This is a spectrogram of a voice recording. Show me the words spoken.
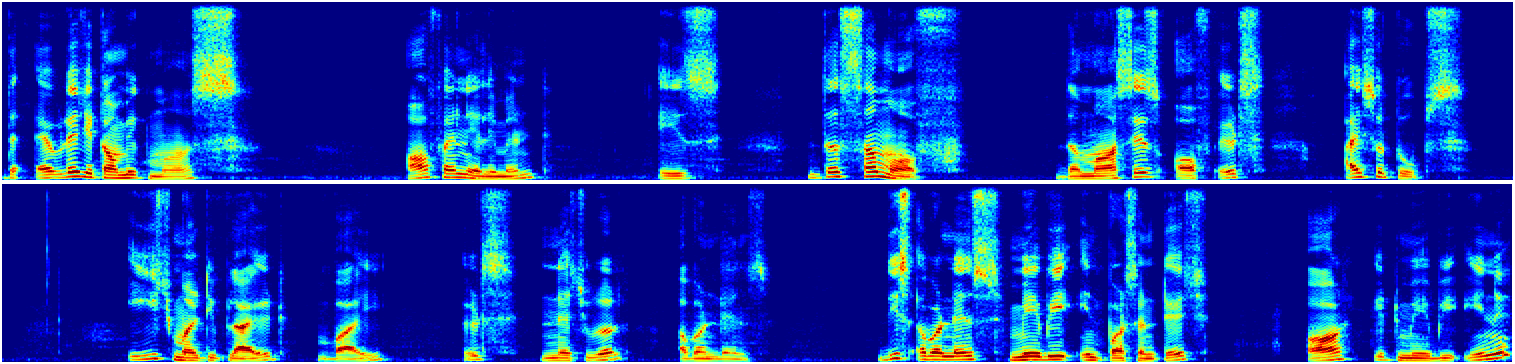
The average atomic mass of an element is the sum of the masses of its isotopes each multiplied by its natural abundance. This abundance may be in percentage or it may be in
